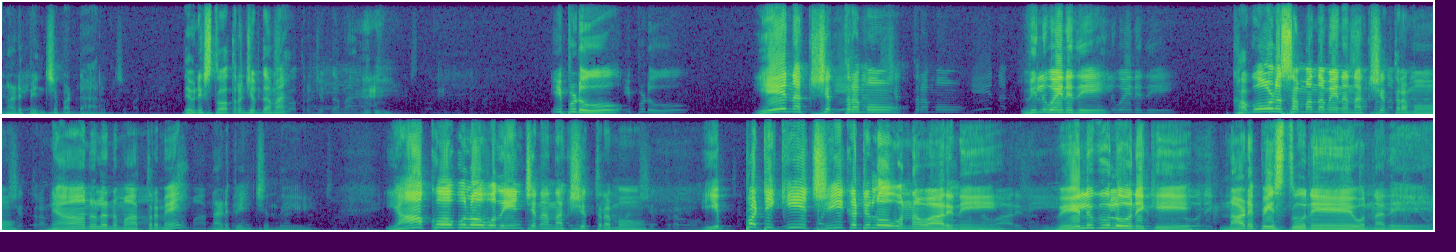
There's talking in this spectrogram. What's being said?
నడిపించబడ్డారు. దేవునికి స్తోత్రం చెప్దామా? ఇప్పుడు ఇప్పుడు ఏ నక్షత్రము విలువైనది? ఖగోళ సంబంధమైన నక్షత్రము జ్ఞానులను మాత్రమే నడిపించింది. యాకోబులో ఉదయించిన నక్షత్రము ఇప్పటికీ చీకటిలో ఉన్న వారిని వెలుగులోనికి నడిపిస్తూనే ఉన్నది.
